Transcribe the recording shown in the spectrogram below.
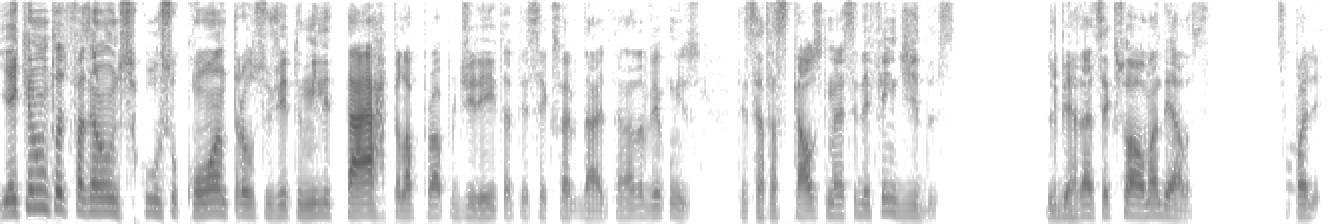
E aí que eu não tô fazendo um discurso contra o sujeito militar pelo próprio direito a ter sexualidade. Não tem nada a ver com isso. Tem certas causas que merecem ser defendidas. Liberdade sexual é uma delas. Você pode...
